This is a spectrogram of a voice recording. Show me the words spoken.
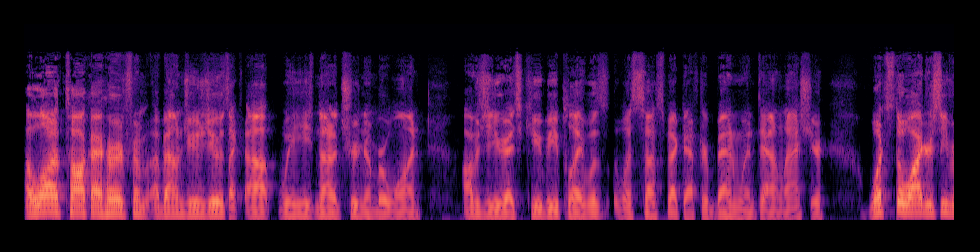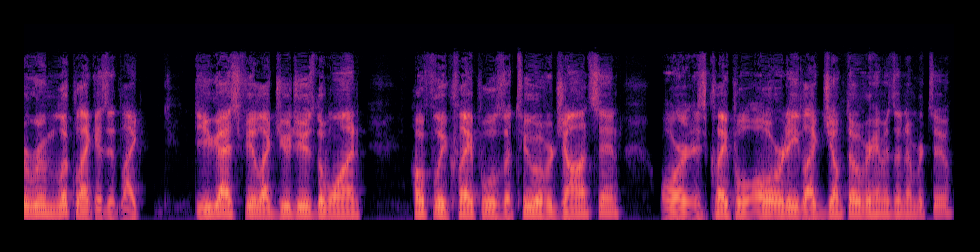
A lot of talk I heard from about Juju is like, "Up, oh, he's not a true number one." Obviously, you guys QB play was was suspect after Ben went down last year. What's the wide receiver room look like? Is it like, do you guys feel like Juju's the one? Hopefully, Claypool's a two over Johnson, or is Claypool already like jumped over him as a number two?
